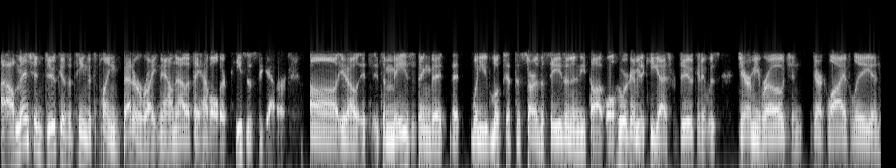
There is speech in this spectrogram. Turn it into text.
I'll mention Duke as a team that's playing better right now. Now that they have all their pieces together, uh, you know, it's it's amazing that that when you looked at the start of the season and you thought, well, who are going to be the key guys for Duke? And it was Jeremy Roach and Dereck Lively and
